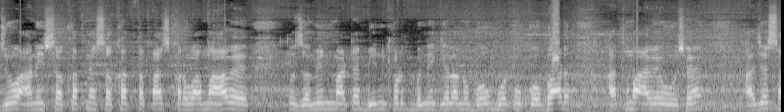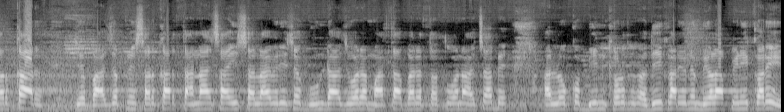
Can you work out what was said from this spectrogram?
જો આની સખત ને સખત તપાસ કરવામાં આવે, તો જમીન માટે બિન ખેડૂત બની ગયેલાનું બહુ મોટું કૌભાંડ હાથમાં આવેલું છે. આજે સરકાર જે ભાજપની સરકાર તાનાશાહી ચલાવી રહી છે ગુંડા જોરે માથાભારે તત્વોના હિસાબે આ લોકો બિન ખેડૂત અધિકારીઓને મેળાપીણી કરી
